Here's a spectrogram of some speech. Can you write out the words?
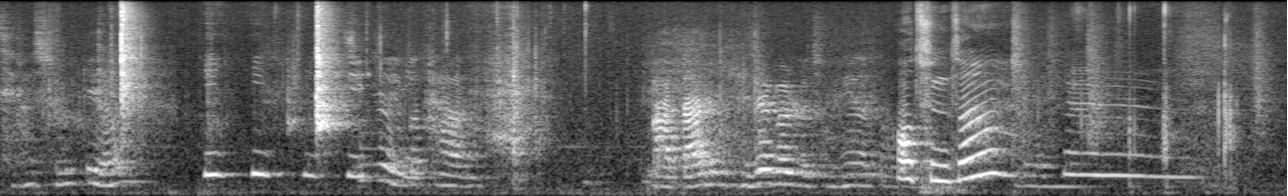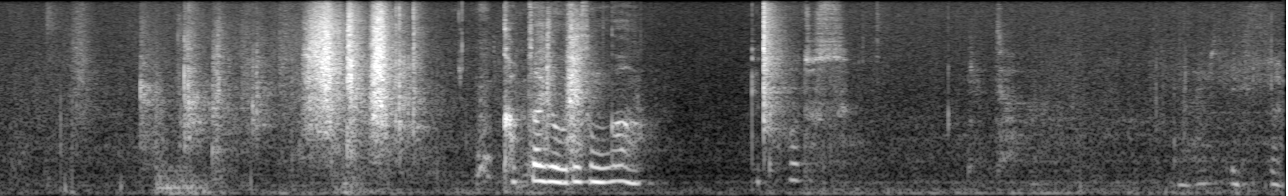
제가 줄게요. 심지어 이거 다 아, 나는 계절별로 정해놔서. 아, 진짜요? 네. 음. 갑자기 어디선가 이렇게 떨어졌어 요.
